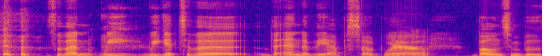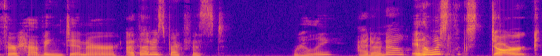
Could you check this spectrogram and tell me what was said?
so then we we get to the the end of the episode where Yeah. Bones and Booth are having dinner. I thought it was breakfast. Really? I don't know. It always looks dark.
